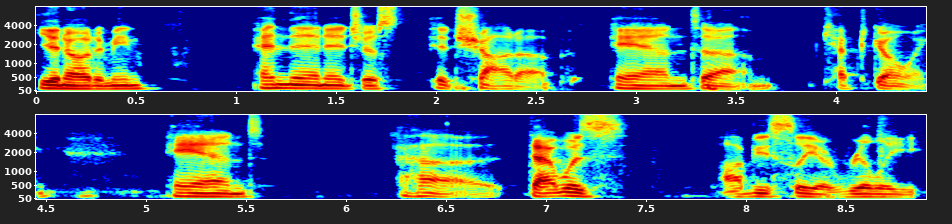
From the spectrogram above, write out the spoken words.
You know what I mean? And then it just it shot up and um, kept going, and uh, that was obviously a really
